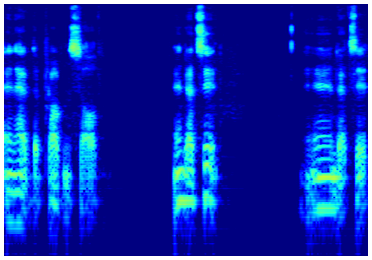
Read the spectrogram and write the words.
and have the problem solved. And that's it. And that's it.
